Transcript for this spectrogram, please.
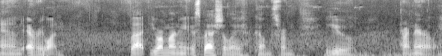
and everyone. But your money, especially, comes from you primarily.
